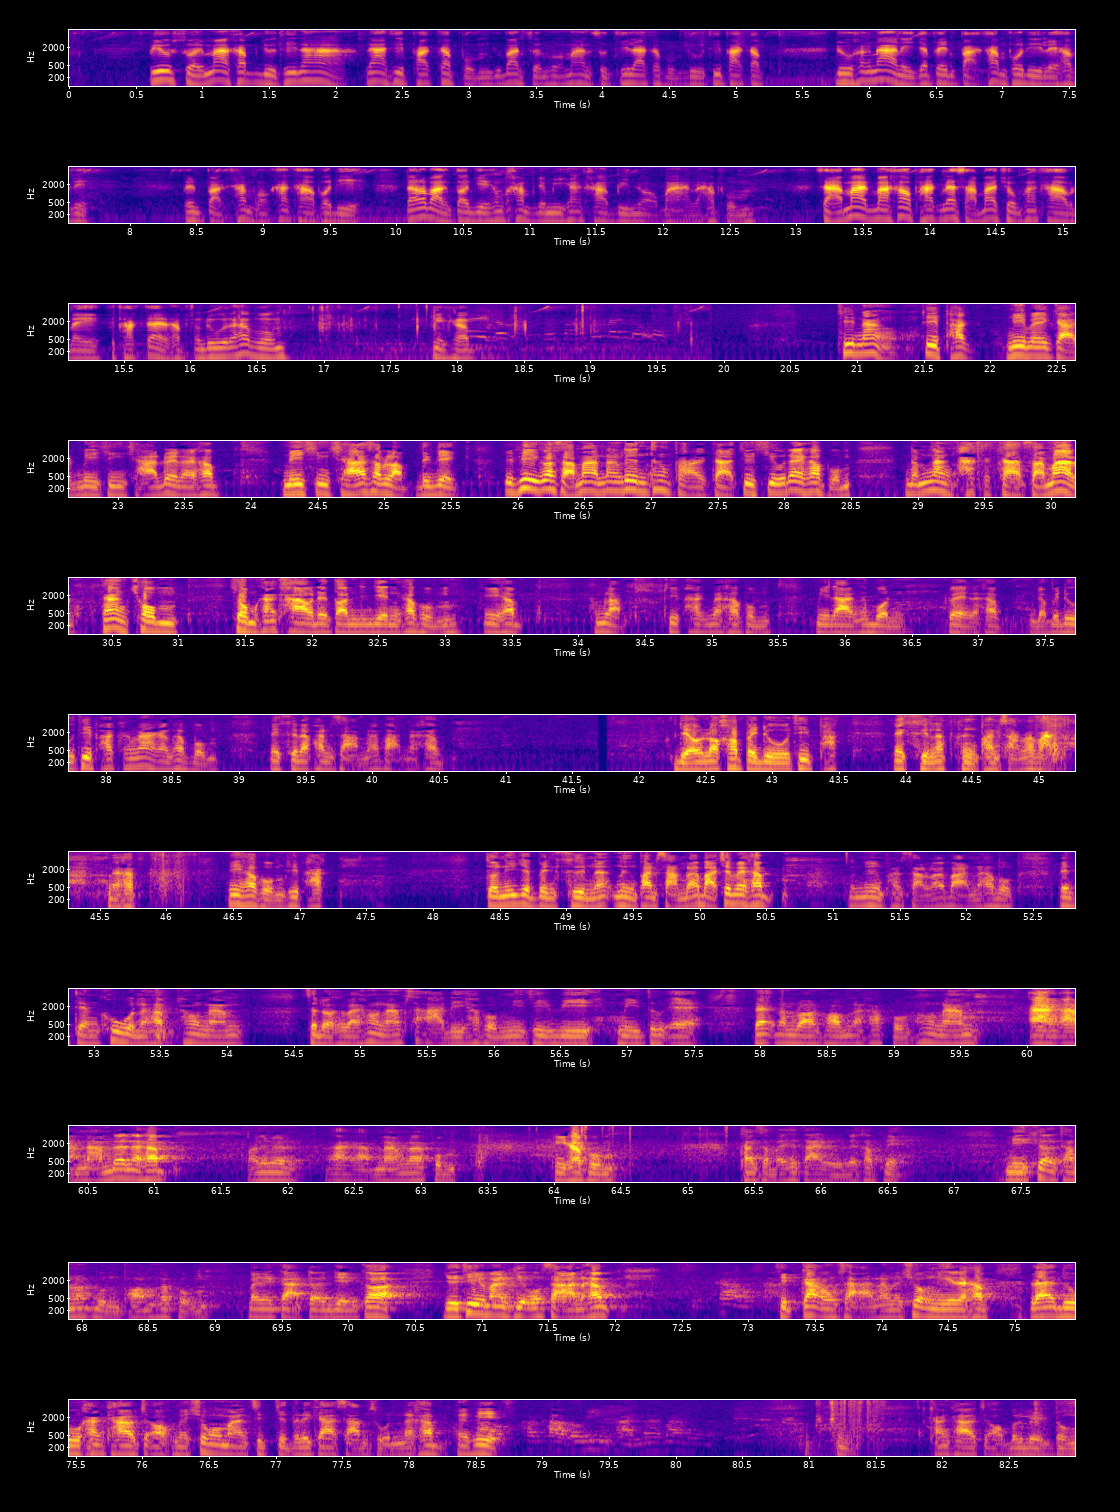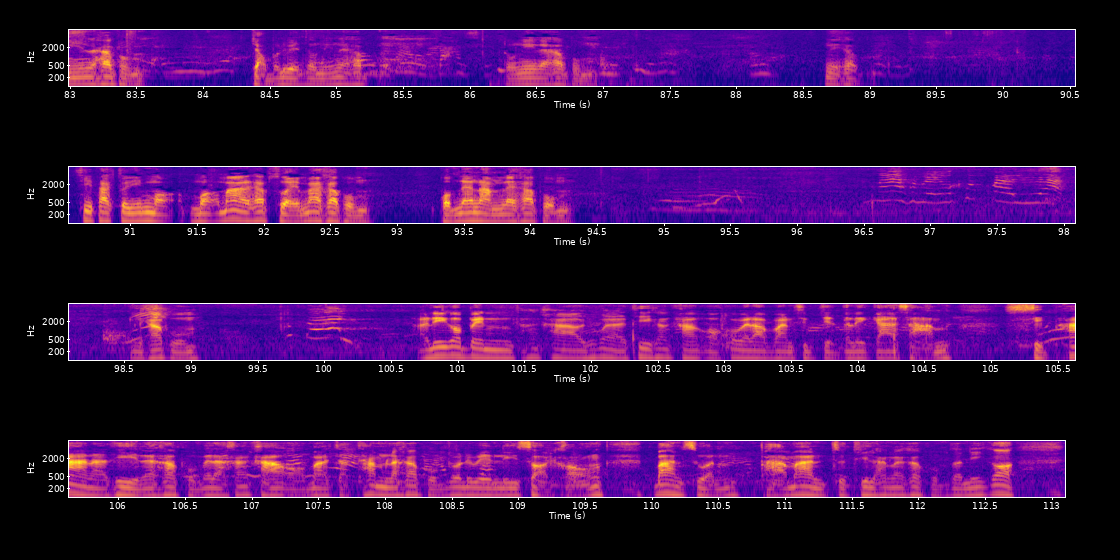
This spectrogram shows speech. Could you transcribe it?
วิวสวยมากครับ อยู่ที่หน้าหน้าที่พักครับผมอยู่บ้านสวนหัวม่านสุดที่รักครับผมดูที่พักครับ ดูข้างหน้านี่จะเป็นปากถ้ำพอดีเลยครับนี่ เป็นปากถ้ำของข้างคาวพอดี แล้วระหว่างตอนเย็นค่ำๆจะมีข้างคาวบินออกมานะครับ ผมสามารถมาเข้าพักและสามารถชมข้างคาวในพักได้นะครับลองดูนะครับผม นี่ครับ ที่นั่งที่พัก มีบรรยากาศมีชิงช้าด้วยนะครับ มีชิงช้าสำหรับเด็กๆ พี่ๆก็สามารถนั่งเล่นทั้งพักอากาศชิวๆได้ครับ ผมน้ำนั่งพักอากาศสามารถนั่งชมชมข้างคาวในตอนเย็นๆครับ ผมนี่ครับสำหรับที่พักนะครับ ผมมีลานข้างบนด้วยนะครับ เดี๋ยวไปดูที่พักข้างหน้ากันครับ ผมในคืนละพันสามร้อยบาทนะครับ เดี๋ยวเราเข้าไปดูที่พักในคืนละหนึ่งพันสามร้อยบาทนะครับ นี่ครับผมที่พัก ตัวนี้จะเป็นคืนนะหนึ่งพันสามร้อยบาทใช่ไหมครับ หนึ่งพันสามร้อยบาทนะครับผมเป็นเตียงคู่นะครับห้องน้ำสะดวกสบายห้องน้ำสะอาดดีครับผมมีทีวี มีตู้แอร์และน้ำร้อนพร้อมนะครับผมห้องน้ำอ่างอาบน้ำด้วยนะครับตอนนี้เป็นอ่างอาบน้ำนะครับผมนี่ครับผมทางสบายสไตล์หรูเลยครับเนี่ยมีเครื่องทำน้ำบุ่นพร้อมครับผมบรรยากาศตอนเย็นก็อยู่ที่ประมาณกี่องศานะครับ19 องศาในช่วงนี้นะครับ และดูข้างคาวจะออกในช่วงประมาณ 17นาฬิกา30 นะครับให้พี่ข้างข่าวก็วิ่งผ่านหน้าบ้าน ข้างคาวจะออกบริเวณตรงนี้นะครับ ผมจะออกบริเวณตรงนี้นะครับ ตรงนี้นะครับผมนี่ครับ ที่พักตัวนี้เหมาะเหมาะมากเลยครับ สวยมากครับ ผม ผมแนะนำเลยครับ ผมนี่ครับผม อันนี้ก็เป็นข้างคาวช่วงเวลาที่ข้างคาวออกก็เวลาวัน 17นาฬิกา35นาทีนะครับ ผมเวลาข้างคาวออกมาจากถ้ำแล้วครับ ผมบริเวณรีสอร์ทของบ้านสวนผาม่านจุดที่รักนะครับ ผมตอนนี้ก็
